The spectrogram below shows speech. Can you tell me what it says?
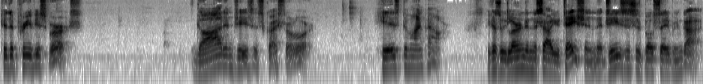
to the previous verse God and Jesus Christ our Lord his divine power. Because we learned in the salutation that Jesus is both Savior and God.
